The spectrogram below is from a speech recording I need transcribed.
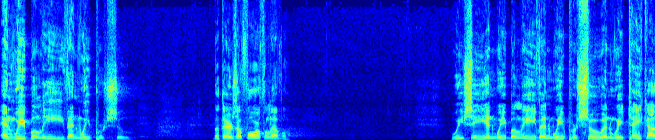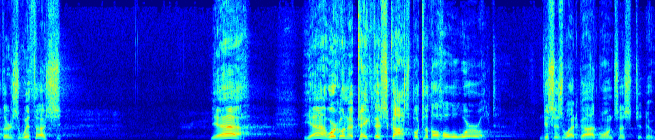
and we believe and we pursue. But there's a fourth level we see and we believe and we pursue and we take others with us. Yeah. Yeah, we're going to take this gospel to the whole world. This is what God wants us to do.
